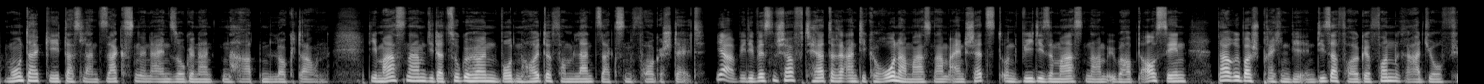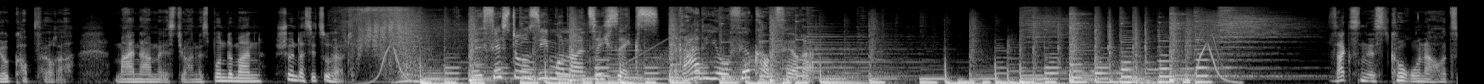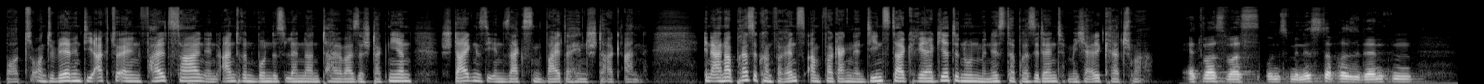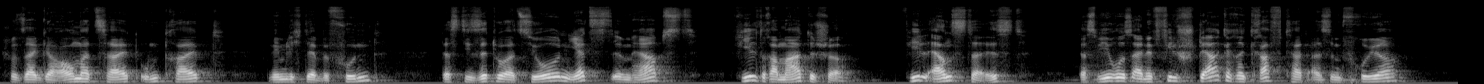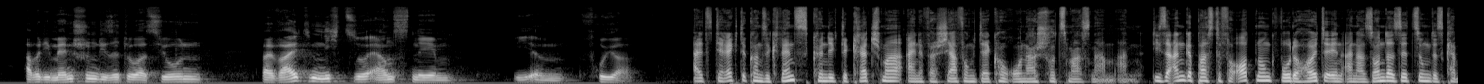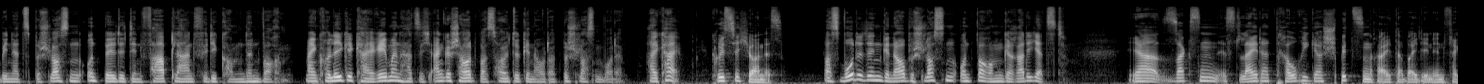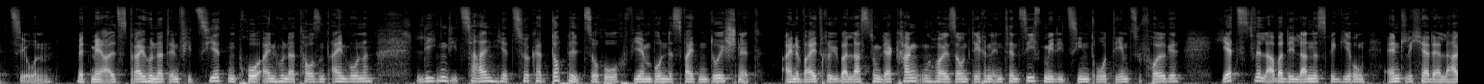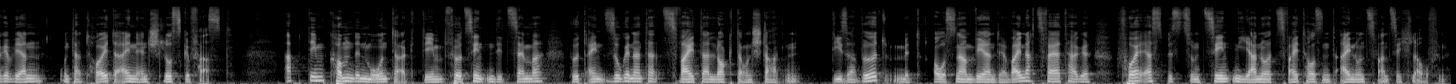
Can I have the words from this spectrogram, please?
Ab Montag geht das Land Sachsen in einen sogenannten harten Lockdown. Die Maßnahmen, die dazugehören, wurden heute vom Land Sachsen vorgestellt. Ja, wie die Wissenschaft härtere Anti-Corona-Maßnahmen einschätzt und wie diese Maßnahmen überhaupt aussehen, darüber sprechen wir in dieser Folge von Radio für Kopfhörer. Mein Name ist Johannes Bundemann. Schön, dass ihr zuhört. Mephisto 976, Radio für Kopfhörer. Sachsen ist Corona-Hotspot und während die aktuellen Fallzahlen in anderen Bundesländern teilweise stagnieren, steigen sie in Sachsen weiterhin stark an. In einer Pressekonferenz am vergangenen Dienstag reagierte nun Ministerpräsident Michael Kretschmer. Etwas, was uns Ministerpräsidenten schon seit geraumer Zeit umtreibt, nämlich der Befund, dass die Situation jetzt im Herbst viel dramatischer, viel ernster ist das Virus eine viel stärkere Kraft hat als im Frühjahr, aber die Menschen die Situation bei weitem nicht so ernst nehmen wie im Frühjahr. Als direkte Konsequenz kündigte Kretschmer eine Verschärfung der Corona-Schutzmaßnahmen an. Diese angepasste Verordnung wurde heute in einer Sondersitzung des Kabinetts beschlossen und bildet den Fahrplan für die kommenden Wochen. Mein Kollege Kai Rehmann hat sich angeschaut, was heute genau dort beschlossen wurde. Hi Kai. Grüß dich, Johannes. Was wurde denn genau beschlossen und warum gerade jetzt? Ja, Sachsen ist leider trauriger Spitzenreiter bei den Infektionen. Mit mehr als 300 Infizierten pro 100.000 Einwohnern liegen die Zahlen hier circa doppelt so hoch wie im bundesweiten Durchschnitt. Eine weitere Überlastung der Krankenhäuser und deren Intensivmedizin droht demzufolge. Jetzt will aber die Landesregierung endlich Herr der Lage werden und hat heute einen Entschluss gefasst. Ab dem kommenden Montag, dem 14. Dezember, wird ein sogenannter zweiter Lockdown starten. Dieser wird, mit Ausnahmen während der Weihnachtsfeiertage, vorerst bis zum 10. Januar 2021 laufen.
